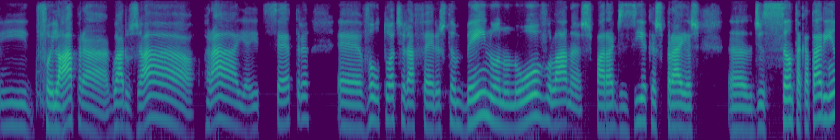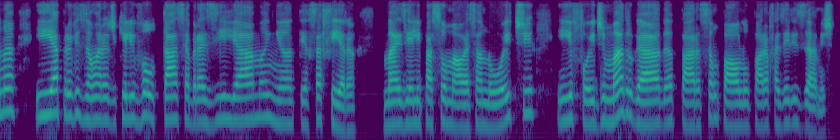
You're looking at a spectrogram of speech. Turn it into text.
e foi lá para Guarujá, praia, etc., é, voltou a tirar férias também no Ano Novo, lá nas paradisíacas praias uh, de Santa Catarina, e a previsão era de que ele voltasse a Brasília amanhã, terça-feira mas ele passou mal essa noite e foi de madrugada para São Paulo para fazer exames.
